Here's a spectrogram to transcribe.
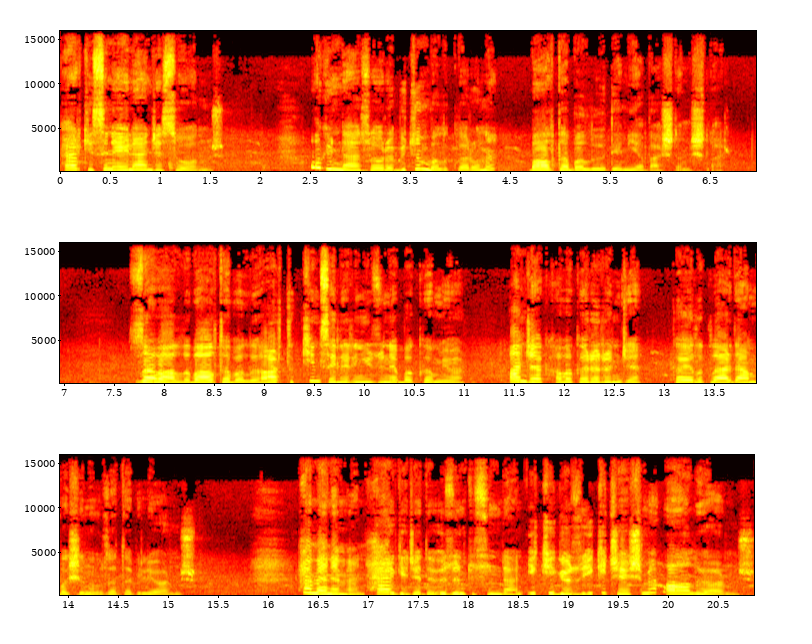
herkesin eğlencesi olmuş. O günden sonra bütün balıklar ona balta balığı demeye başlamışlar. Zavallı balta balığı artık kimselerin yüzüne bakamıyor. Ancak hava kararınca kayalıklardan başını uzatabiliyormuş. Hemen hemen her gecede üzüntüsünden iki gözü iki çeşme ağlıyormuş.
